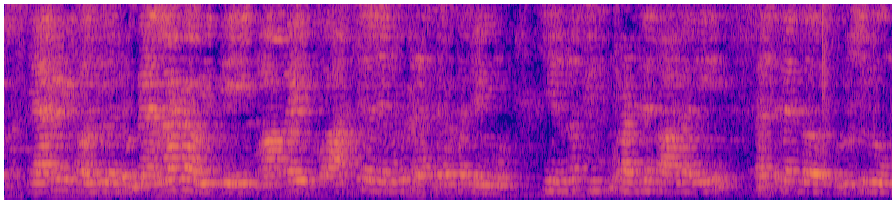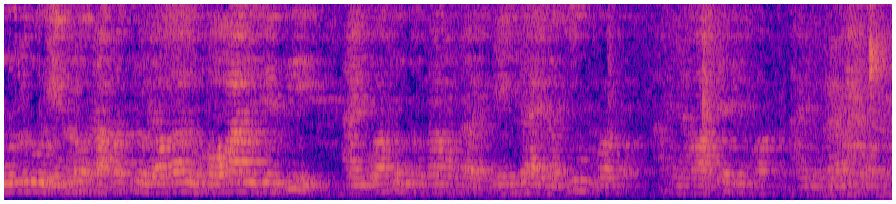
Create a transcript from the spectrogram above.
అట్లాంటి ఎర్రని మెల్లగా విప్పి మాపై వాత్సల్యము ప్రసరింపచేయము చిన్న పింపు పడితే చాలని పెద్ద పెద్ద ఋషులు మునులు ఎన్నో తపస్సులు యోగాలు హోమాలు చేసి ఆయన కోసం చూస్తూ ఉంటారు ఏంటి ఆయన చూపు కోసం ఆయన వాత్సల్యం కోసం ఆయన ప్రేమ కోసం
